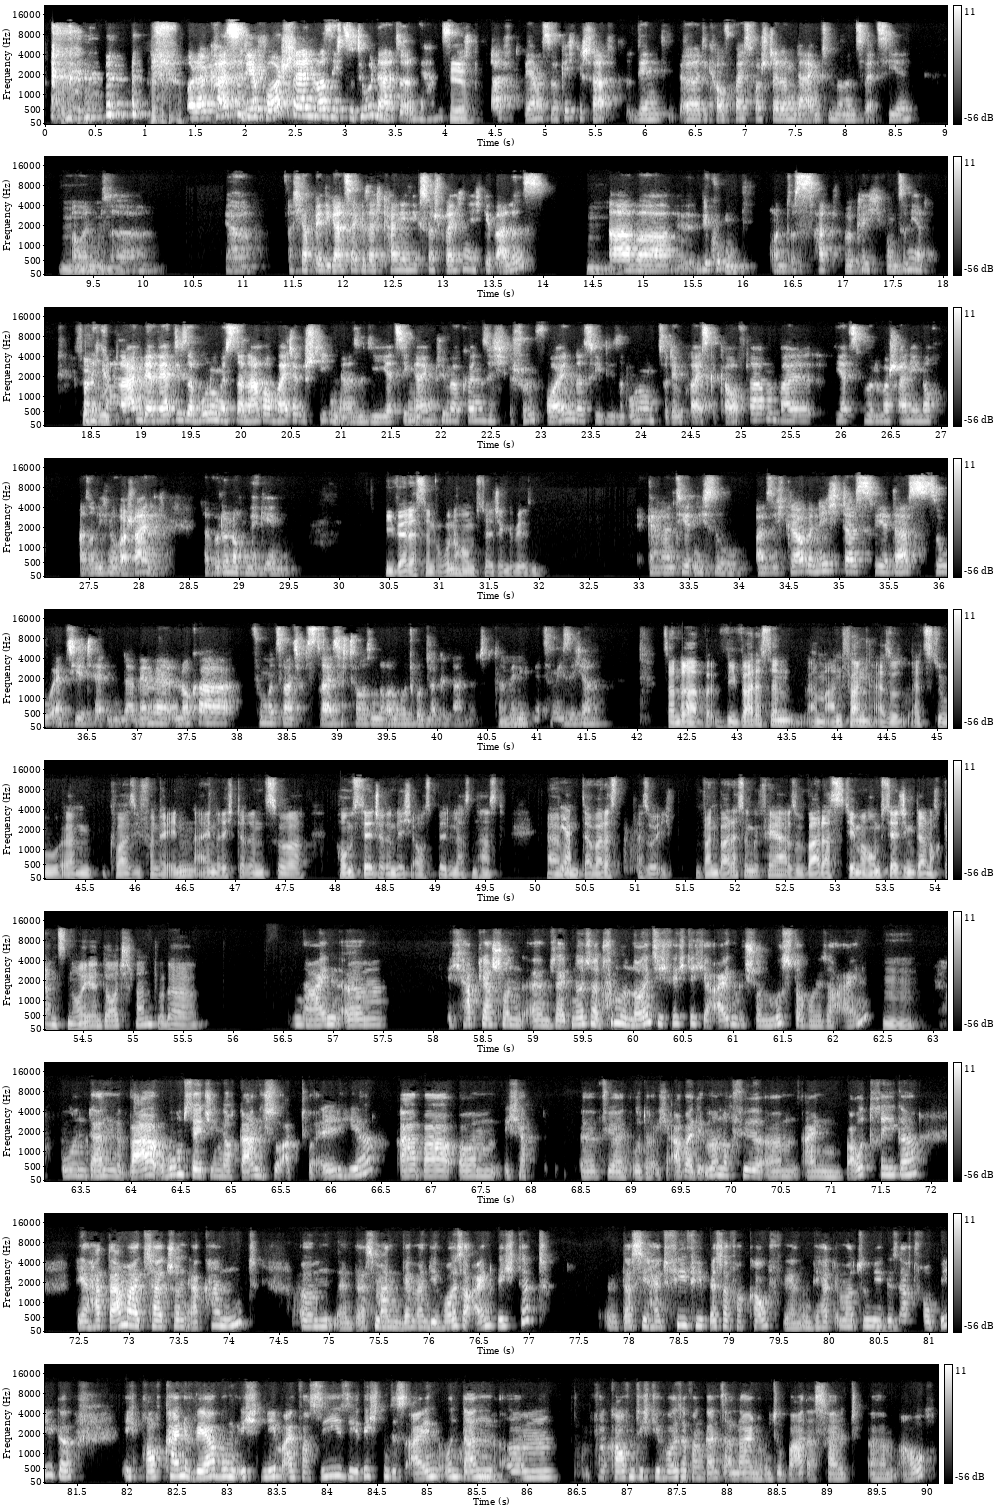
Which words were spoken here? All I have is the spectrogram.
Okay. und da kannst du dir vorstellen, was ich zu tun hatte. Und wir haben es ja. geschafft. Wir haben es wirklich geschafft, den, äh, die Kaufpreisvorstellung der Eigentümerin zu erzielen. Mhm. Und äh, ja, ich habe ihr die ganze Zeit gesagt, ich kann Ihnen nichts versprechen, ich gebe alles. Mhm. Aber wir gucken. Und es hat wirklich funktioniert. Sehr und ich gut. kann sagen, der Wert dieser Wohnung ist danach auch weiter gestiegen. Also die jetzigen mhm. Eigentümer können sich schön freuen, dass sie diese Wohnung zu dem Preis gekauft haben, weil jetzt würde wahrscheinlich noch, also nicht nur wahrscheinlich, da würde noch mehr gehen. Wie wäre das denn ohne Homestaging gewesen? Garantiert nicht so. Also ich glaube nicht, dass wir das so erzielt hätten. Da wären wir locker 25.000 bis 30.000 Euro drunter gelandet. Da mhm. bin ich mir ziemlich sicher. Sandra, wie war das denn am Anfang, also als du ähm, quasi von der Inneneinrichterin zur Homestagerin dich ausbilden lassen hast? Ähm, ja. Da war das, also ich, wann war das ungefähr? Also war das Thema Homestaging da noch ganz neu in Deutschland oder? Nein, ähm, ich habe ja schon ähm, seit 1995 richte ich ja eigentlich schon Musterhäuser ein. Mhm. Und dann war Homestaging noch gar nicht so aktuell hier, aber ähm, ich habe äh, für oder ich arbeite immer noch für ähm, einen Bauträger, der hat damals halt schon erkannt, ähm, dass man, wenn man die Häuser einrichtet, dass sie halt viel, viel besser verkauft werden. Und der hat immer zu mir mhm. gesagt, Frau Bege, ich brauche keine Werbung, ich nehme einfach Sie, Sie richten das ein und dann mhm. ähm, verkaufen sich die Häuser von ganz alleine. Und so war das halt ähm, auch.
